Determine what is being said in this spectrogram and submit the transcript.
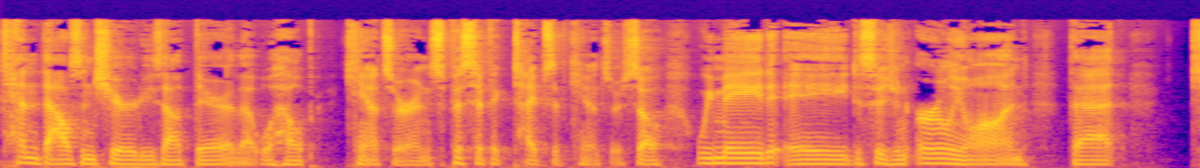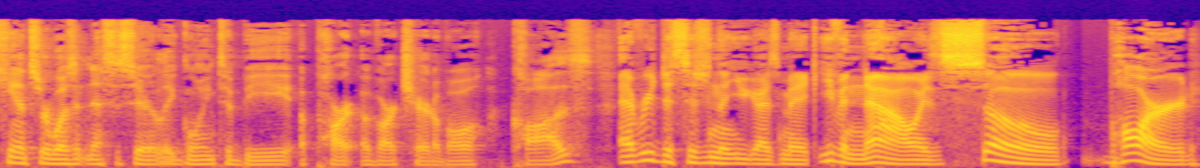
10,000 charities out there that will help cancer and specific types of cancer. So we made a decision early on that cancer wasn't necessarily going to be a part of our charitable cause. Every decision that you guys make, even now, is so hard.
